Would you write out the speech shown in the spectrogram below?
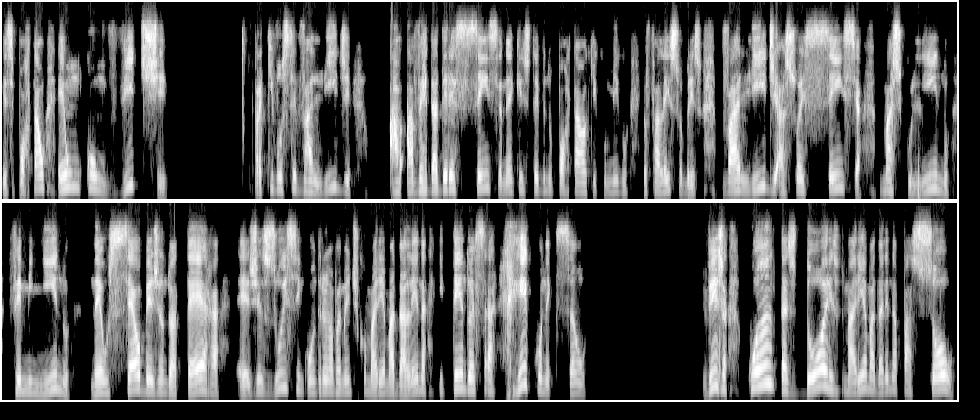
Esse portal é um convite para que você valide a, a, verdadeira essência, né? Quem esteve no portal aqui comigo, eu falei sobre isso. Valide a sua essência masculino, feminino, né? O céu beijando a terra, é, Jesus se encontrando novamente com Maria Madalena e tendo essa reconexão Veja quantas dores Maria Madalena passou.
